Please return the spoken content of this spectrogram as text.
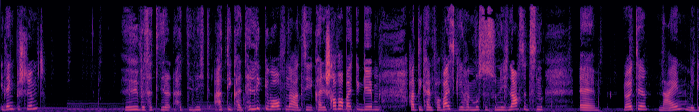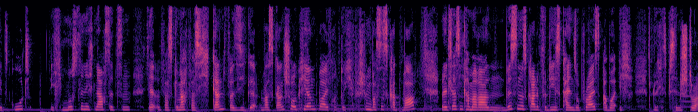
ihr denkt bestimmt, hey, was hat die hat die nicht, hat die kein Tellik geworfen, hat sie keine Strafarbeit gegeben, hat die keinen Verweis gegeben, musstest du nicht nachsitzen. Ähm, Leute, nein, mir geht's gut. Ich musste nicht nachsitzen. Sie hat etwas gemacht, was ich ganz, was, ich, was ganz schockierend war. Ich fragt euch bestimmt, was es gerade war. Meine Klassenkameraden wissen es gerade, für die ist kein Surprise, aber ich will euch jetzt ein bisschen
